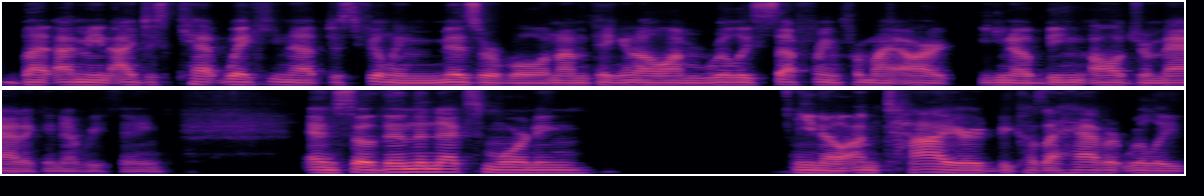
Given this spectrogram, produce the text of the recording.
But I mean, I just kept waking up just feeling miserable. And I'm thinking, oh, I'm really suffering from my art, you know, being all dramatic and everything. And so then the next morning, you know, I'm tired because I haven't really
